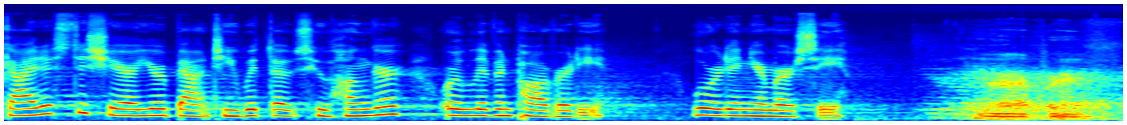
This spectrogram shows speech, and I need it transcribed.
Guide us to share your bounty with those who hunger or live in poverty. Lord, in your mercy. Hear our prayer.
